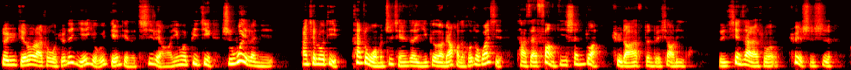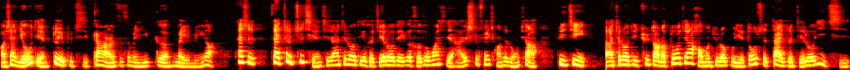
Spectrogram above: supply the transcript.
对于杰罗来说，我觉得也有一点点的凄凉啊，因为毕竟是为了你。安切洛蒂看中我们之前的一个良好的合作关系，他才放低身段去到埃弗顿队效力的。所以现在来说，确实是好像有点对不起干儿子这么一个美名啊。但是在这之前，其实安切洛蒂和杰罗的一个合作关系还是非常的融洽。毕竟安切洛蒂去到了多家豪门俱乐部，也都是带着杰罗一起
